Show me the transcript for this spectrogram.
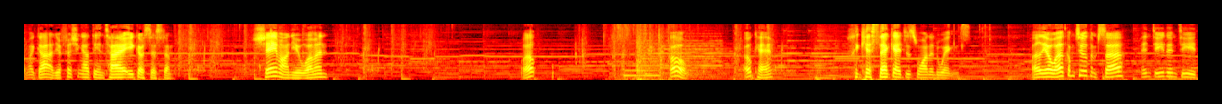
Oh my god, you're fishing out the entire ecosystem. Shame on you, woman. Well. Oh. Okay. I guess that guy just wanted wings. Well, you're welcome to them, sir. Indeed, indeed.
